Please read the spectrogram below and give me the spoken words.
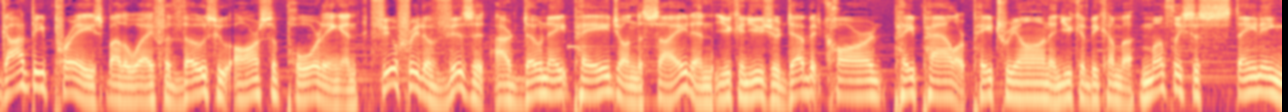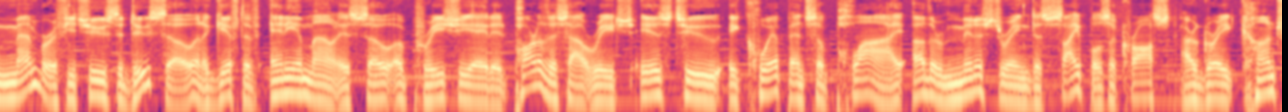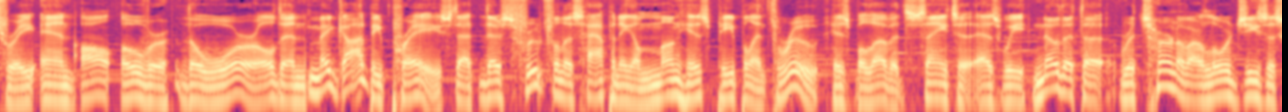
God be praised, by the way, for those who are supporting. And feel free to visit our donate page on the site, and you can use your debit card, PayPal, or Patreon, and you can become a monthly sustaining member if you choose to do so. And a gift of any amount is so appreciated. Part of this outreach is to equip and supply other ministering disciples across our great country and all over the world. And may God be praised that there's fruitfulness happening among His people and through His beloved saints as we know that the return of our Lord Jesus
